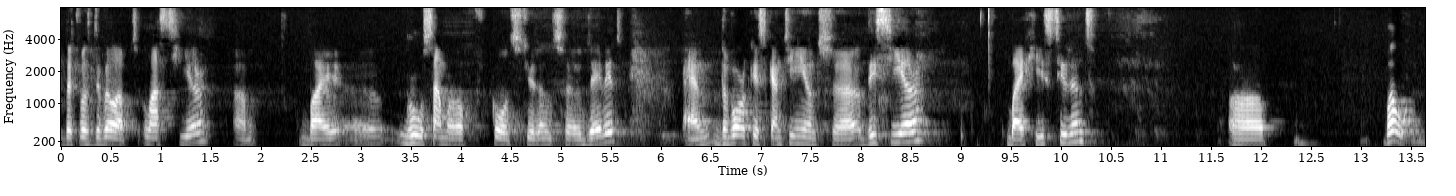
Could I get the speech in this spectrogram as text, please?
that was developed last year um, by uh, Google Summer of Code student uh, David. And the work is continued uh, this year by his student. Uh, well,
